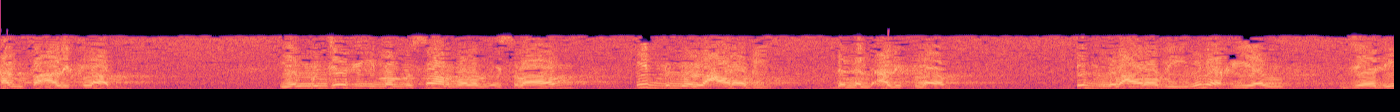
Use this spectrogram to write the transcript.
tanpa alif lam. Yang menjadi imam besar dalam Islam Ibnu Arabi dengan alif lam. Ibnu Arabi inilah yang jadi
